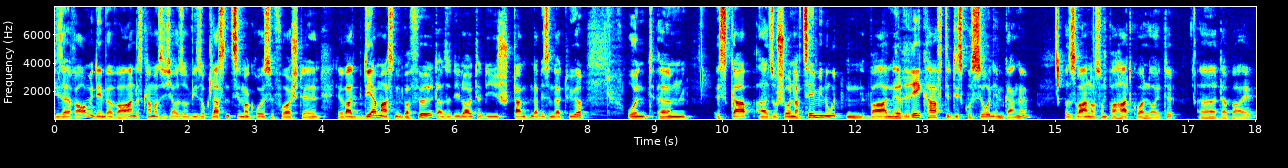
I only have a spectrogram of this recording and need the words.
dieser Raum, in dem wir waren, das kann man sich also wie so Klassenzimmergröße vorstellen, der war dermaßen überfüllt, also die Leute, die standen da bis in der Tür und ähm, es gab also schon nach zehn Minuten war eine reghafte Diskussion im Gange. Also es waren noch so ein paar Hardcore-Leute äh, dabei.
